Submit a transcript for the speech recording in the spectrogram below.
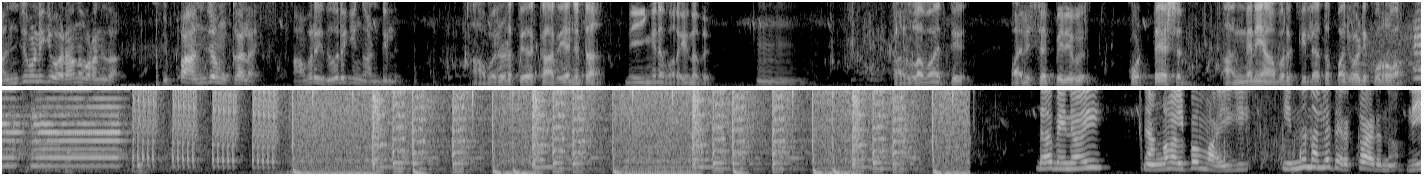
അഞ്ചു മണിക്ക് വരാന്ന് പറഞ്ഞതാ. ഇപ്പൊ അഞ്ചേ മുക്കാലായി. അവർ ഇതുവരേക്കും കണ്ടില്ല. അവരുടെ തിരക്ക് അറിയാഞ്ഞിട്ടാ നീ ഇങ്ങനെ പറയുന്നത്. കള്ളമാറ്റ് പലിശപ്പിരിവ് കൊട്ടേഷൻ അങ്ങനെ അവർക്കില്ലാത്ത പരിപാടി കുറവാ. ഡാ ബിനോയ്. ഞങ്ങൾ അല്പം വൈകി. ഇന്ന് നല്ല തിരക്കായിരുന്നു. നീ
